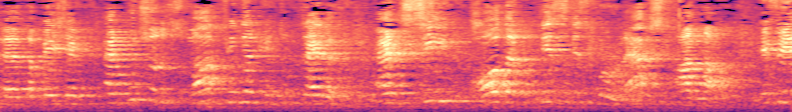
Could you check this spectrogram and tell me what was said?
uh, the patient and put your small finger into triangle and see how the disc is prolapsed or not. If it,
